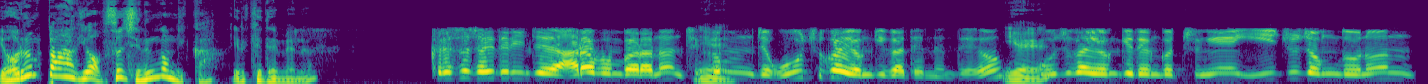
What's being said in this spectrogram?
여름 방학이 없어지는 겁니까? 이렇게 되면은? 그래서 저희들이 이제 알아본 바라는 지금 예. 이제 5주가 연기가 됐는데요. 예. 5주가 연기된 것 중에 2주 정도는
